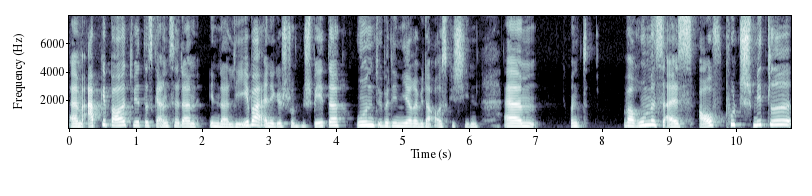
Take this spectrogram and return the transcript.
Ähm, abgebaut wird das Ganze dann in der Leber einige Stunden später und über die Niere wieder ausgeschieden. Ähm, und warum es als Aufputschmittel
